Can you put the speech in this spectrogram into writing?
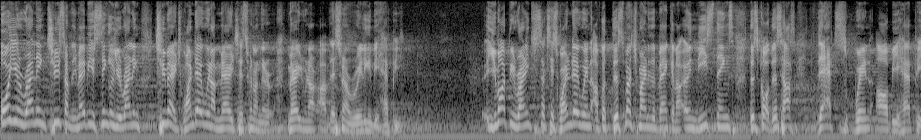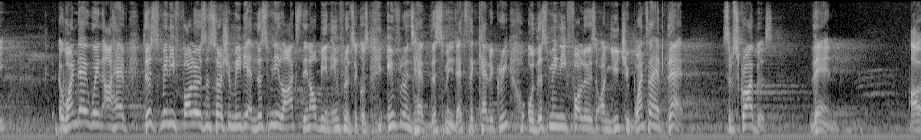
Or you're running to something. Maybe you're single, you're running to marriage. One day when I'm married, that's when I'm to married. When I, uh, that's when I'm really to be happy. You might be running to success. One day when I've got this much money in the bank and I own these things, this car, this house, that's when I'll be happy. One day when I have this many followers on social media and this many likes, then I'll be an influencer because influencers have this many. That's the category, or this many followers on YouTube. Once I have that, subscribers, then I'll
